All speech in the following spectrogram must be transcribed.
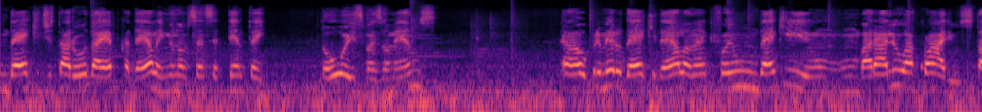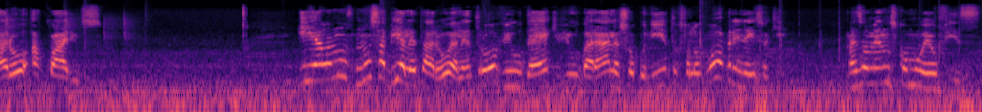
um deck de tarô da época dela, em 1972 mais ou menos. Uh, o primeiro deck dela, né, que foi um deck, um, um baralho Aquarius, tarô Aquarius. E ela não, não sabia ler tarô, ela entrou, viu o deck, viu o baralho, achou bonito, falou: vou aprender isso aqui. Mais ou menos como eu fiz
